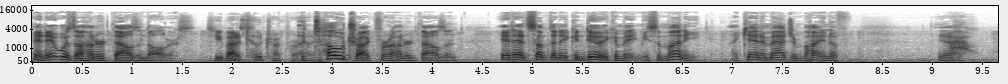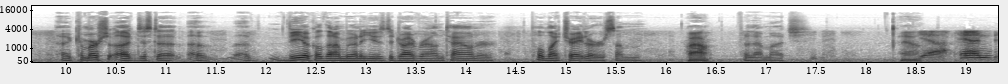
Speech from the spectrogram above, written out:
and it was a hundred thousand dollars. So you bought a tow truck for a tow truck for a hundred thousand. It had something it can do. It can make me some money. I can't imagine buying a, yeah, a commercial, uh, just a, a, a vehicle that I'm going to use to drive around town or pull my trailer or something. Wow. For that much. Yeah. Yeah, and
